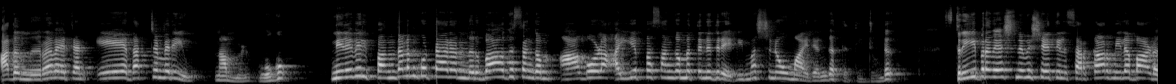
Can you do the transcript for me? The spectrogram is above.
അത് നിറവേറ്റാൻ ഏതറ്റം വരെയും നമ്മൾ പോകും. നിലവിൽ പന്തളം കൊട്ടാരം നിർവാഹക സംഘം ആഗോള അയ്യപ്പ സംഗമത്തിനെതിരെ വിമർശനവുമായി രംഗത്തെത്തിയിട്ടുണ്ട്. സ്ത്രീ പ്രവേശന വിഷയത്തിൽ സർക്കാർ നിലപാട്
